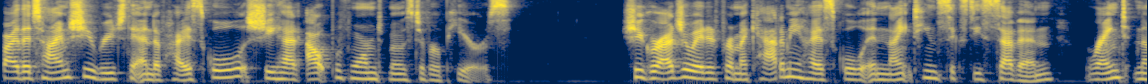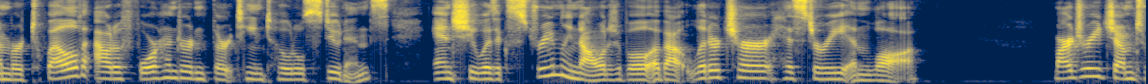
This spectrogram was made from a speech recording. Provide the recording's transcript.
By the time she reached the end of high school, she had outperformed most of her peers. She graduated from Academy High School in 1967, ranked number 12 out of 413 total students, and she was extremely knowledgeable about literature, history, and law. Marjorie jumped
